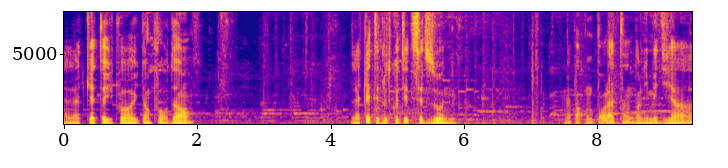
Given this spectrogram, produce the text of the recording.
La quête œil pour œil, dent pour dent. La quête est de l'autre côté de cette zone. Mais par contre, pour l'atteindre dans l'immédiat...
